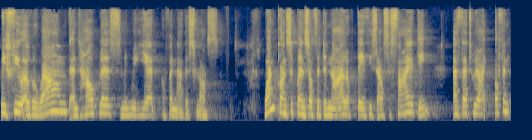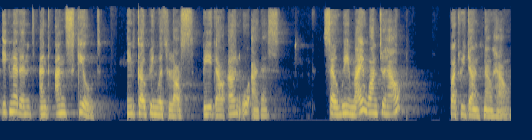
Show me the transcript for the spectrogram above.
We feel overwhelmed and helpless when we hear of another's loss. One consequence of the denial of death is our society, as that we are often ignorant and unskilled in coping with loss, be it our own or others. So we may want to help, but we don't know how.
